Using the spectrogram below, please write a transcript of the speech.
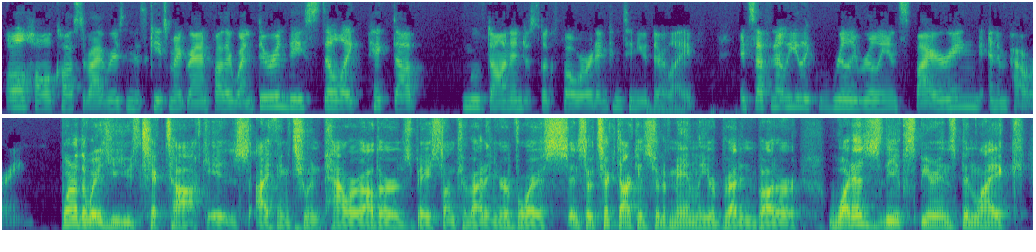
all Holocaust survivors, in this case my grandfather, went through, and they still like picked up, moved on, and just looked forward and continued their life. It's definitely like really, really inspiring and empowering. One of the ways you use TikTok is, I think, to empower others based on providing your voice. And so TikTok is sort of mainly your bread and butter. What has the experience been like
